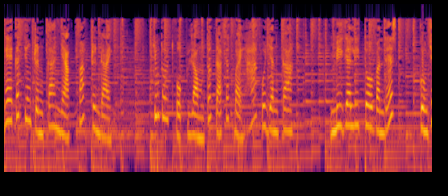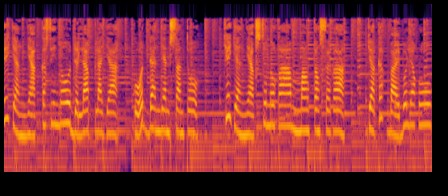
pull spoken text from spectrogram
nghe các chương trình ca nhạc phát trên đài. Chúng tôi thuộc lòng tất cả các bài hát của danh ca Miguelito Vandes cùng với dàn nhạc Casino de la Playa của Daniel Santo, với dàn nhạc Sonora Montansera và các bài bolero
